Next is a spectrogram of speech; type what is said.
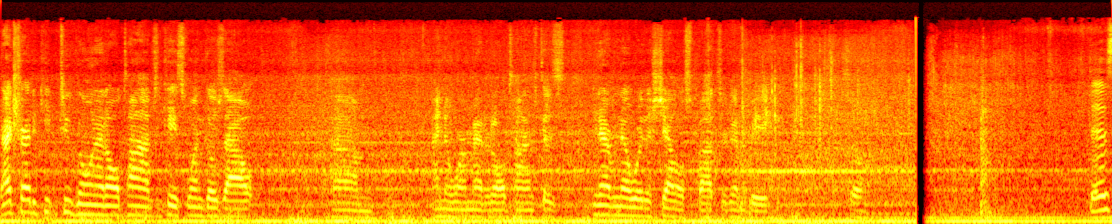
I try to keep two going at all times in case one goes out. Um, I know where I'm at at all times because you never know where the shallow spots are going to be. So. This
